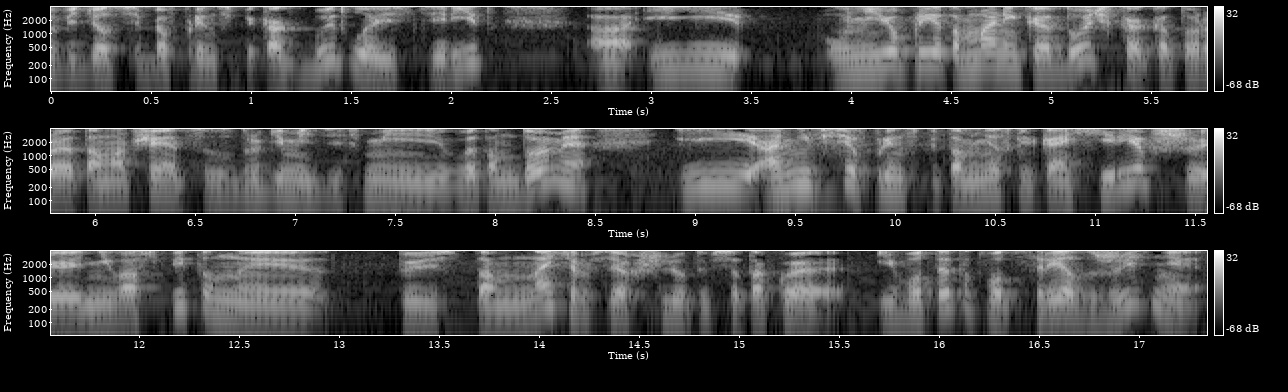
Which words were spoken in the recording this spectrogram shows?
ведет себя, в принципе, как быдло, истерит, э, и у нее при этом маленькая дочка, которая там общается с другими детьми в этом доме, и они все, в принципе, там несколько охеревшие, невоспитанные, то есть там нахер всех шлют и все такое. И вот этот вот срез жизни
